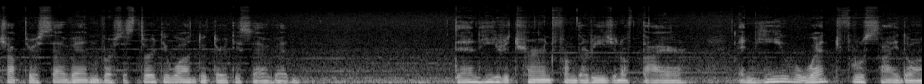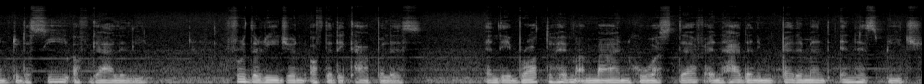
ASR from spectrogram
chapter 7, verses 31 to 37. Then he returned from the region of Tyre, and he went through Sidon to the Sea of Galilee, through the region of the Decapolis. And they brought to him a man who was deaf and had an impediment in his speech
